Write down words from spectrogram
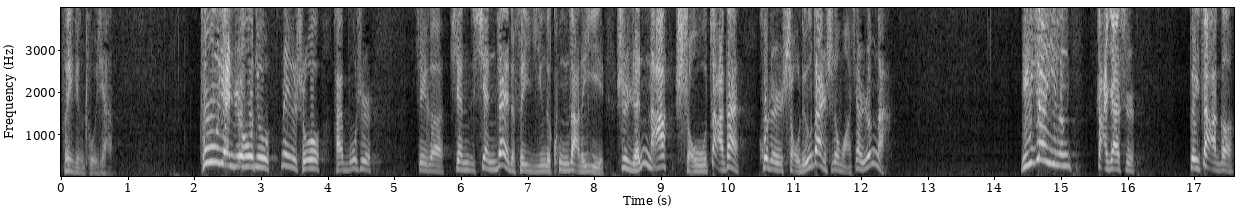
飞艇出现了。出现之后，就那个时候还不是这个现现在的飞机的空炸的意义，是人拿手炸弹或者手榴弹似的往下扔啊。你这一扔，大家是被炸个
